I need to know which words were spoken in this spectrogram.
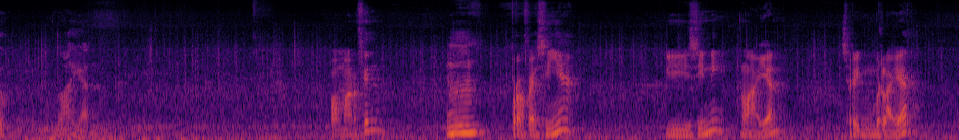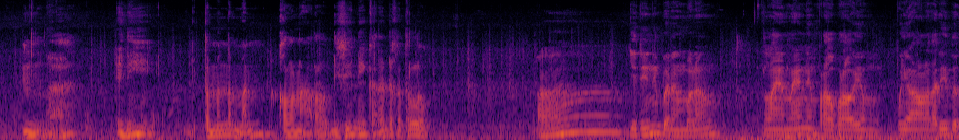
untuk nelayan. Pak Marvin, Hmm. profesinya di sini nelayan, sering berlayar. Enggak. Ini teman-teman kalau naruh di sini karena dekat teluk. Ah, Jadi ini barang-barang nelayan-nelayan yang perahu-perahu yang punya orang-orang tadi itu.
